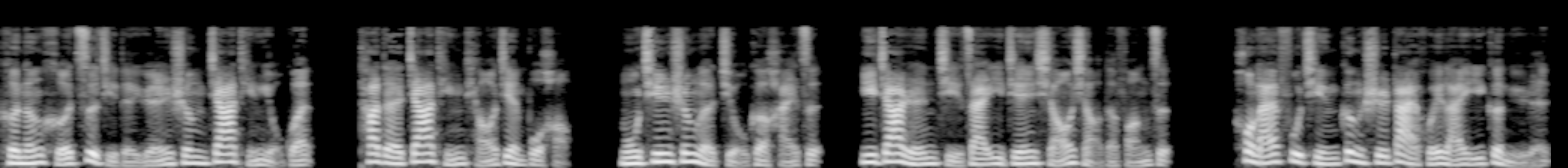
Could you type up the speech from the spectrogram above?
可能和自己的原生家庭有关。她的家庭条件不好，母亲生了九个孩子，一家人挤在一间小小的房子。后来父亲更是带回来一个女人，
